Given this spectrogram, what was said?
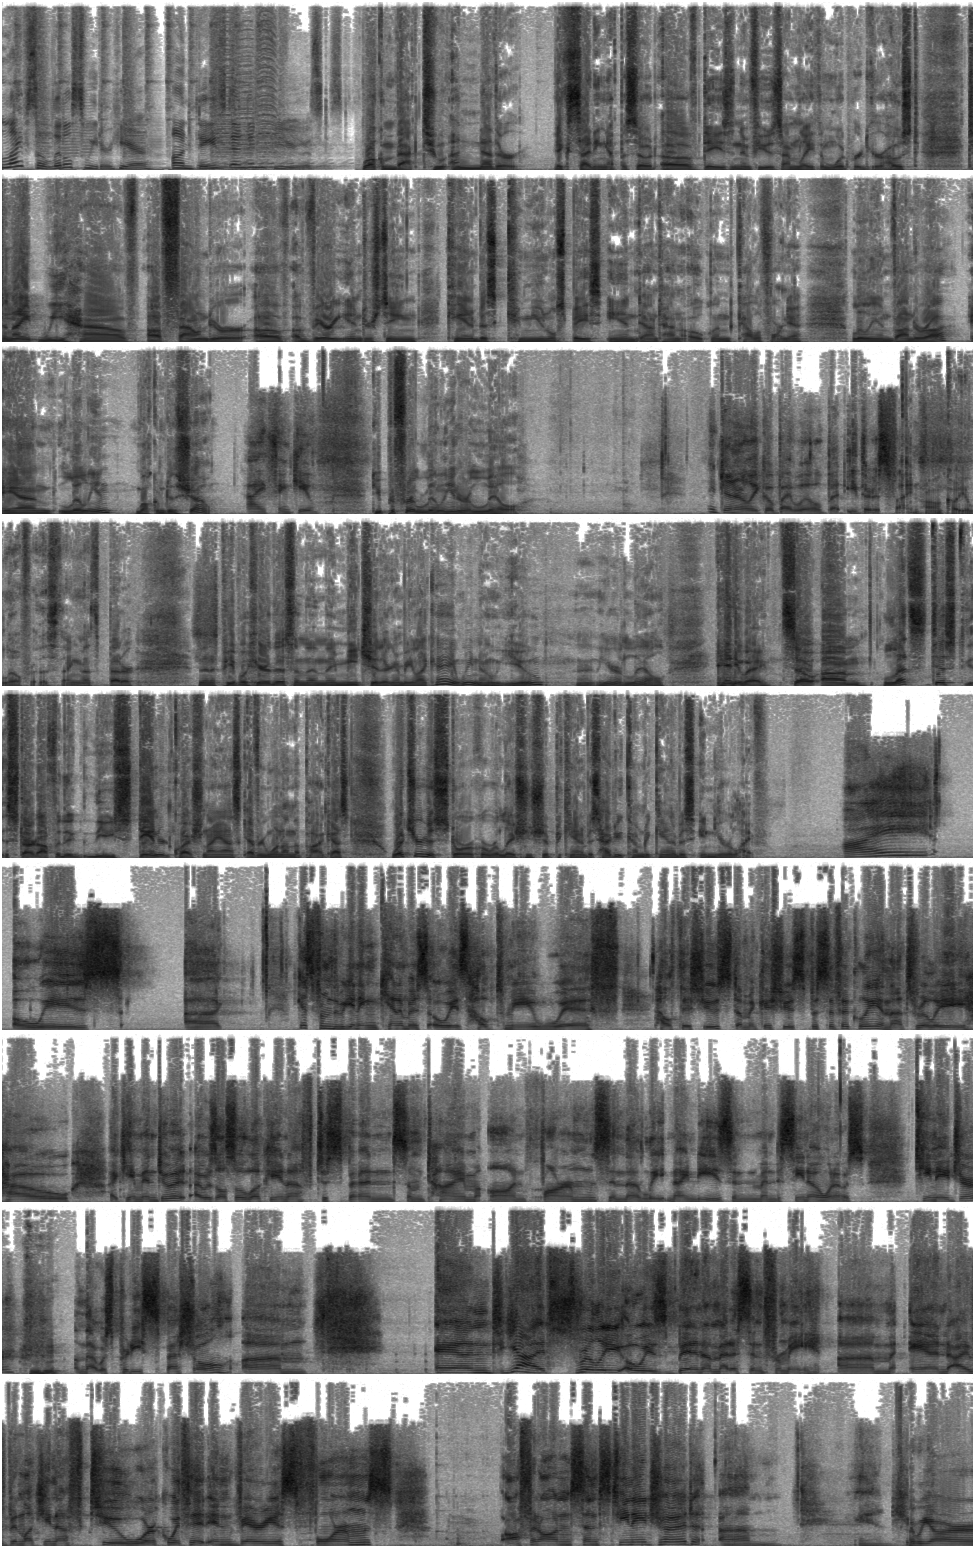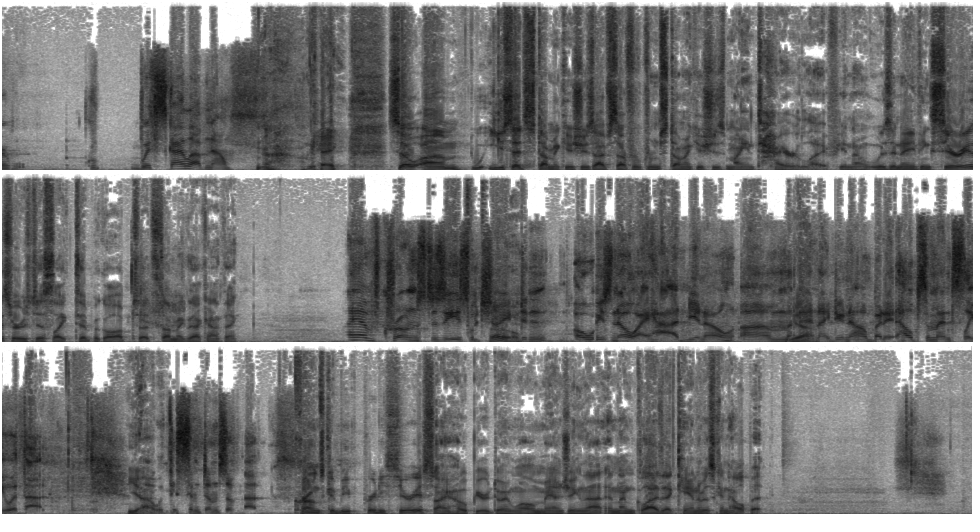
Life's a little sweeter here on Dazed and Infused. Welcome back to another exciting episode of Dazed and Infused. I'm Latham Woodward, your host. Tonight we have a founder of a very interesting cannabis communal space in downtown Oakland, California, Lillian Vandera. And Lillian, welcome to the show. Hi, thank you. Do you prefer Lillian or Lil? I generally go by Lil, but either is fine. I'll call you Lil for this thing. That's better. And then if people hear this and then they meet you, they're going to be like, hey, we know you. Uh, You're Lil. Anyway, so um, let's just start off with the, the standard question I ask everyone on the podcast What's your historical relationship to cannabis? How do you come to cannabis in your life? I always, uh, I guess from the beginning, cannabis always helped me with health issues, stomach issues specifically, and that's really how I came into it. I was also lucky enough to spend some time on farms in the late 90s in Mendocino when I was a teenager, and that was pretty special. Um, and yeah, it's really always been a medicine for me. Um, and I've been lucky enough to work with it in various forms, off and on since teenagehood. Um, and here we are with Skylab now. Okay. So um, you said stomach issues. I've suffered from stomach issues my entire life. You know, was it anything serious or is just like typical upset stomach, that kind of thing? I have Crohn's disease, which Oh. I didn't always know I had, you know, um, Yeah. and I do now, but it helps immensely with that, Yeah. uh, with the symptoms of that. Crohn's can be pretty serious. I hope you're doing well managing that, and I'm glad that cannabis can help it.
